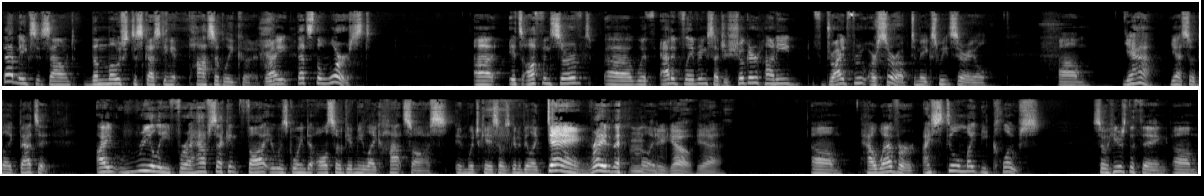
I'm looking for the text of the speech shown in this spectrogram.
That makes it sound the most disgusting it possibly could, right? That's the worst. Uh, it's often served uh, with added flavorings such as sugar, honey, dried fruit, or syrup to make sweet cereal. Um, yeah, yeah. So like that's it. I really, for a half second, thought it was going to also give me like hot sauce. In which case, I was going to be like, "Dang!" Right there. There Like, you go. Yeah. um, however, I still might be close. So here's the thing. Um,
